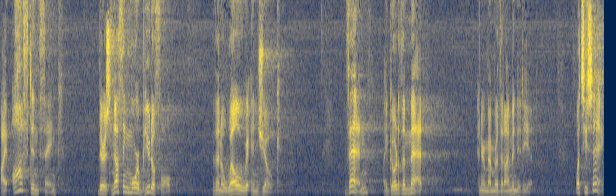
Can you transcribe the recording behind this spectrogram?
I often think there's nothing more beautiful than a well written joke. Then I go to the Met and remember that I'm an idiot. What's he saying?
